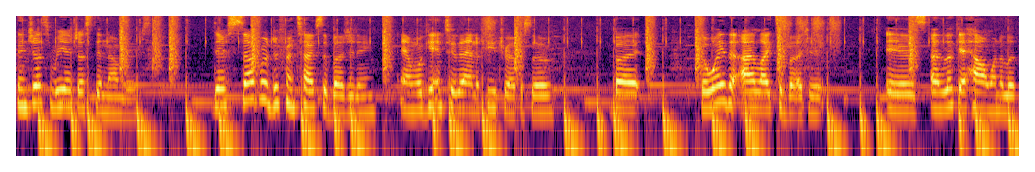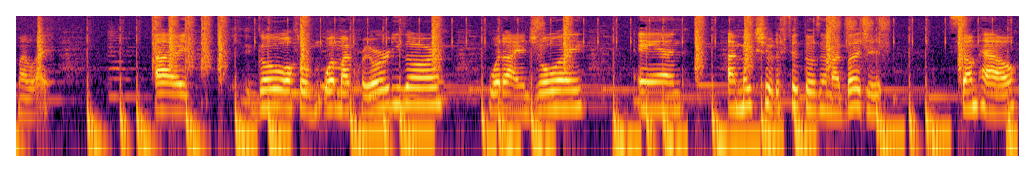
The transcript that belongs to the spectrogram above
then just readjust the numbers. There's several different types of budgeting, and we'll get into that in a future episode. But the way that I like to budget is I look at how I want to live my life. I go off of what my priorities are, what I enjoy, and I make sure to fit those in my budget somehow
